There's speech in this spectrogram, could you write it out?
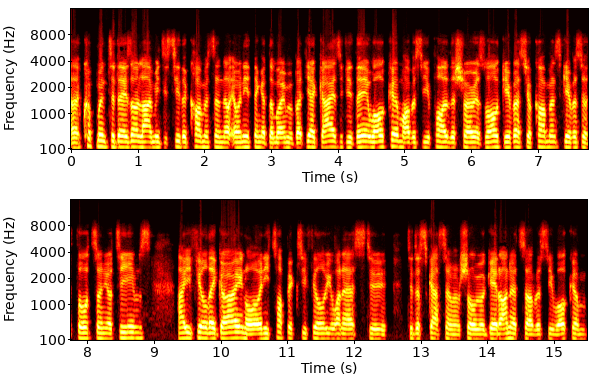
uh, equipment today is not allowing me to see the comments and anything at the moment. But yeah, guys, if you're there, welcome. Obviously, you're part of the show as well. Give us your comments. Give us your thoughts on your teams, how you feel they're going, or any topics you feel you want us to to discuss. And I'm sure we'll get on it. So obviously, welcome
